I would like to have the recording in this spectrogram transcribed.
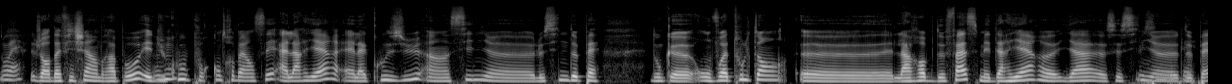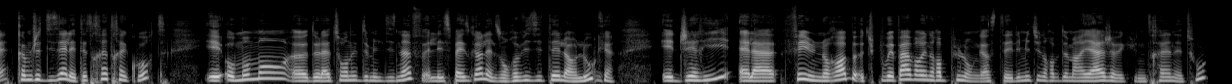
Ouais. genre d'afficher un drapeau et du Mhm. coup pour contrebalancer à l'arrière elle a cousu un signe, le signe de paix. Donc euh, on voit tout le temps euh, la robe de face, mais derrière euh, il y a ce signe, signe de de, paix. Comme je disais, elle était très très courte. Et au moment de la tournée 2019, les Spice Girls, elles ont revisité leur look. Et Jerry, elle a fait une robe. Tu pouvais pas avoir une robe plus longue. hein, C'était limite une robe de mariage avec une traîne et tout,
